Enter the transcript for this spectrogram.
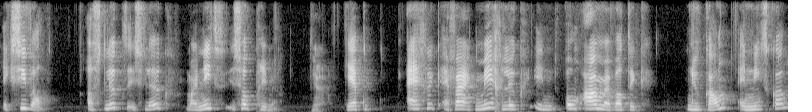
ik zie wel. Als het lukt, is het leuk. Maar niet, is ook prima. ja, Je hebt eigenlijk ervaar ik meer geluk in omarmen wat ik nu kan en niet kan.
